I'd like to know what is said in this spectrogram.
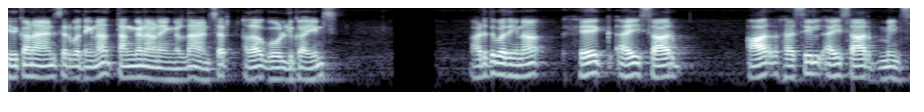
இதுக்கான ஆன்சர் பார்த்திங்கன்னா தங்க நாணயங்கள் தான் ஆன்சர் அதாவது கோல்டு காயின்ஸ் அடுத்து பார்த்தீங்கன்னா hawk eye sharp or hazel eye sharp means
